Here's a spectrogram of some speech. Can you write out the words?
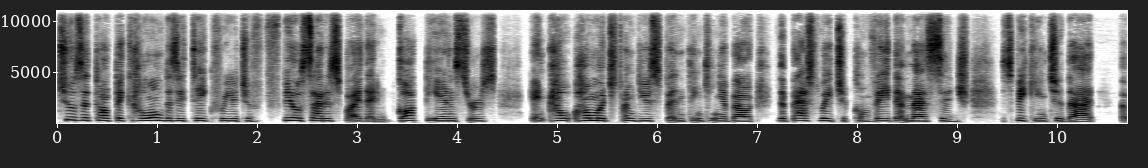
choose a topic? How long does it take for you to feel satisfied that you got the answers? And how, how much time do you spend thinking about the best way to convey that message, speaking to that uh,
